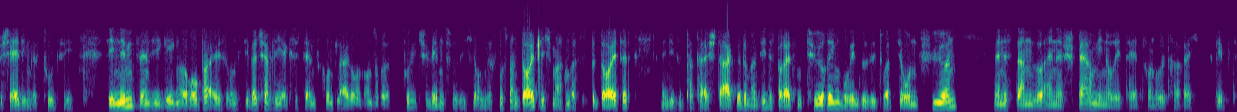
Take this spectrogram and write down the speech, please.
beschädigen. Das tut sie. Sie nimmt, wenn sie gegen Europa ist, uns die wirtschaftliche Existenzgrundlage und unsere politische Lebensversicherung. Das muss man deutlich machen, was es bedeutet, wenn diese Partei stark wird. Und man sieht es bereits in Thüringen, wohin so Situationen führen, wenn es dann so eine Sperrminorität von Ultrarechts gibt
